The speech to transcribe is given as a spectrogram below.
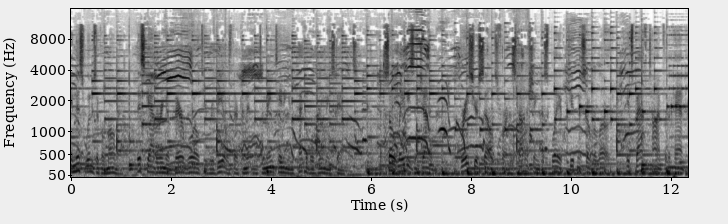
In this whimsical moment, this gathering of bear royalty reveals their commitment to maintaining impeccable grooming standards. So ladies and gentlemen, Brace yourselves for an astonishing display of cuteness overload. It's bath time for the pandas.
